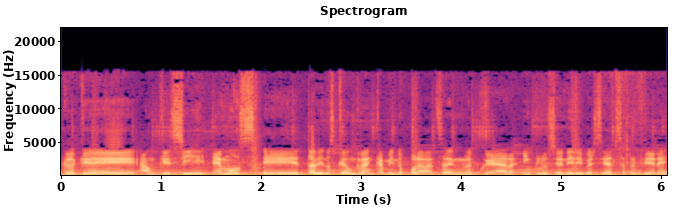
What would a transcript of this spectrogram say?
Creo que aunque sí hemos, eh, todavía nos queda un gran camino por avanzar en lo que a inclusión y diversidad se refiere,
